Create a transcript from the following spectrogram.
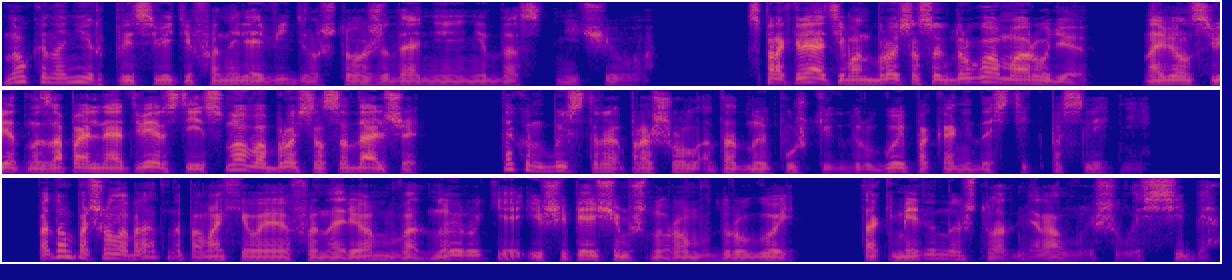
Но канонир при свете фонаря видел, что ожидание не даст ничего. С проклятием он бросился к другому орудию, навел свет на запальное отверстие и снова бросился дальше. Так он быстро прошел от одной пушки к другой, пока не достиг последней. Потом пошел обратно, помахивая фонарем в одной руке и шипящим шнуром в другой, так медленно, что адмирал вышел из себя.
